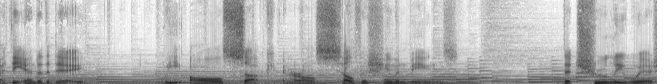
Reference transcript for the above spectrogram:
At the end of the day, we all suck and are all selfish human beings that truly wish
